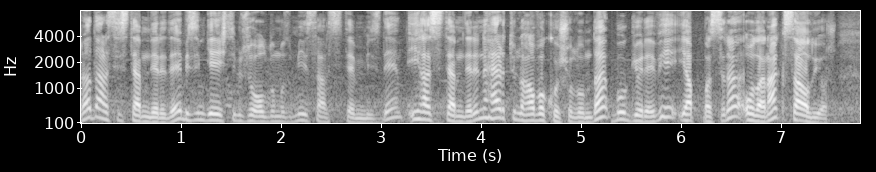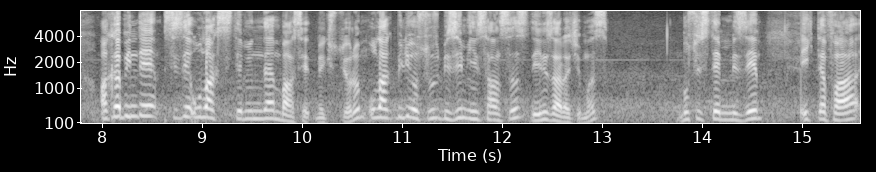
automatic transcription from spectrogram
Radar sistemleri de bizim geliştirmiş olduğumuz MİSAR sistemimizde İHA sistemlerinin her türlü hava koşulunda bu görevi yapmasına olanak sağlıyor. Akabinde size ULAK sisteminden bahsetmek istiyorum. ULAK biliyorsunuz bizim insansız deniz aracımız. Bu sistemimizi ilk defa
